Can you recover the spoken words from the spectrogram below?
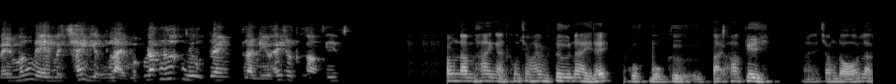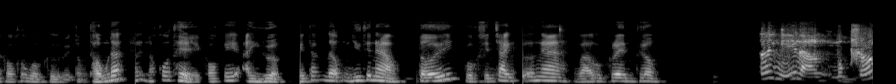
về vấn đề mà xây dựng lại một đất nước như Ukraine là điều hết sức cần thiết. Trong năm 2024 này đấy cuộc bầu cử tại Hoa Kỳ Đấy, trong đó là có cuộc bầu cử về tổng thống đó. Nó có thể có cái ảnh hưởng cái tác động như thế nào tới cuộc chiến tranh giữa nga và ukraine thưa ông? Tôi nghĩ là một số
